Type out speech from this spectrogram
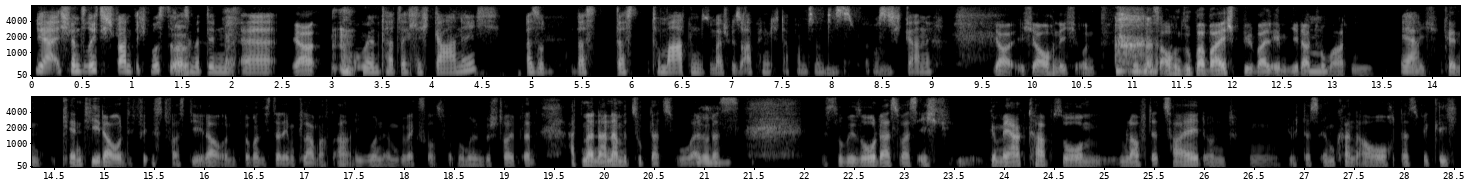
Ja, ich finde es richtig spannend. Ich wusste ja. das mit den äh, ja. Hummeln tatsächlich gar nicht. Also, dass, dass Tomaten zum Beispiel so abhängig davon sind, das wusste ich gar nicht. Ja, ich ja auch nicht. Und das ist auch ein super Beispiel, weil eben jeder mhm. Tomaten ja. kennt, kennt jeder und isst fast jeder. Und wenn man sich dann eben klar macht, ah, die wurden im Gewächshaus von Hummeln bestäubt, dann hat man einen anderen Bezug dazu. Also mhm. das ist sowieso das, was ich gemerkt habe, so im Laufe der Zeit und mh, hm, durch das Imkern auch, dass wirklich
